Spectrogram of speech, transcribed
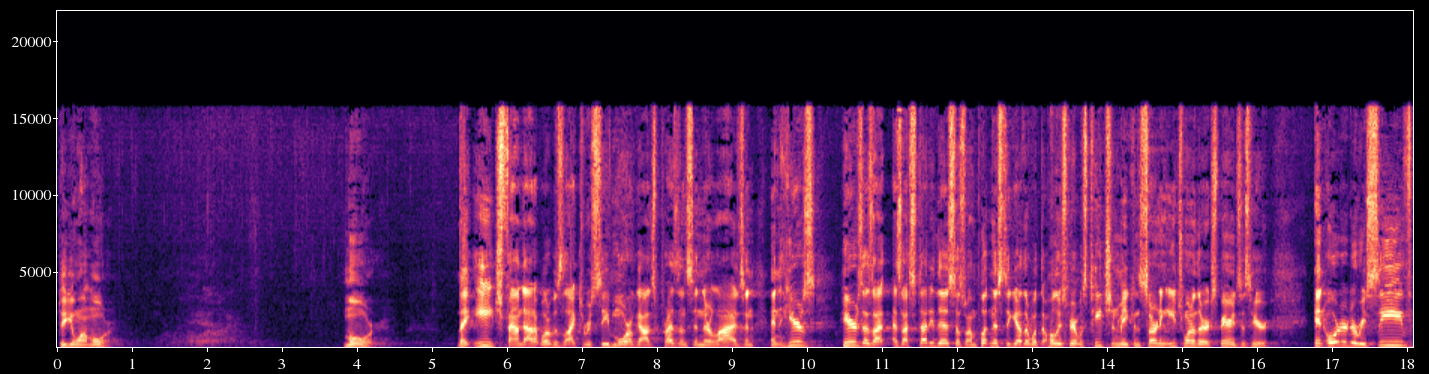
do you want more? More. They each found out what it was like to receive more of God's presence in their lives. And, and here's, here's as, I, as I study this, as I'm putting this together, what the Holy Spirit was teaching me concerning each one of their experiences here. In order to receive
